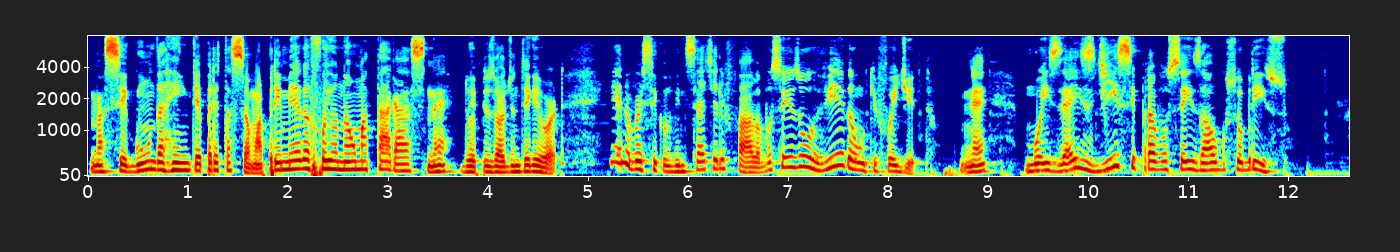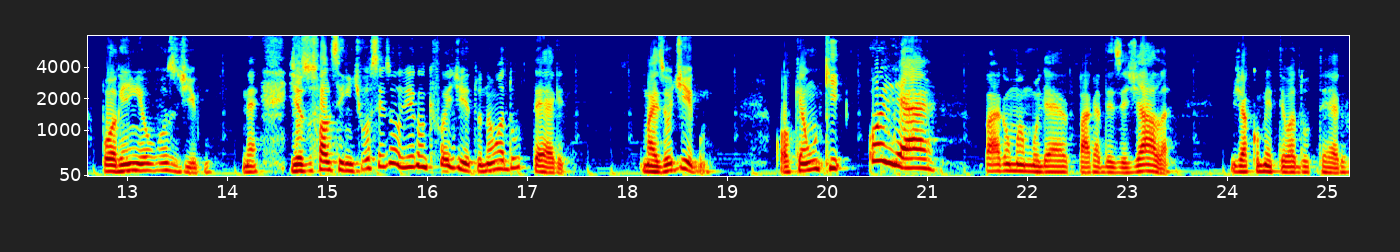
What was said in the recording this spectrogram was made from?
na segunda reinterpretação. A primeira foi o não matarás, né, do episódio anterior. E aí no versículo 27 ele fala: "Vocês ouviram o que foi dito, né? Moisés disse para vocês algo sobre isso. Porém eu vos digo, né? Jesus fala o seguinte: "Vocês ouviram o que foi dito, não adultere. Mas eu digo: qualquer um que olhar para uma mulher para desejá-la, já cometeu adultério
